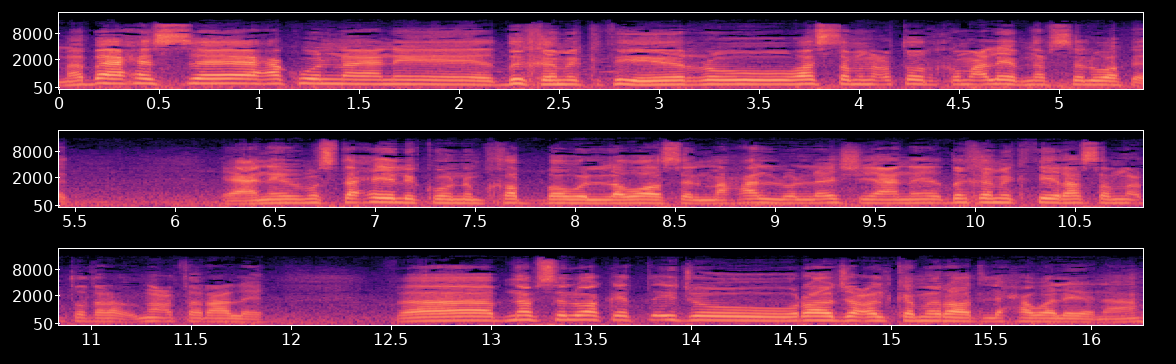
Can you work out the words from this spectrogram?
مباحث آه، حكوا لنا يعني ضخم كثير وهسه بنعطر لكم عليه بنفس الوقت. يعني مستحيل يكون مخبى ولا واصل محل ولا شيء يعني ضخم كثير هسه بنعطر نعطر عليه. فبنفس الوقت إجوا راجعوا الكاميرات اللي حوالينا.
